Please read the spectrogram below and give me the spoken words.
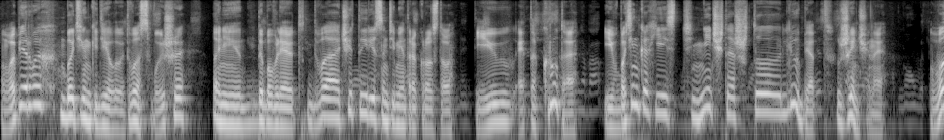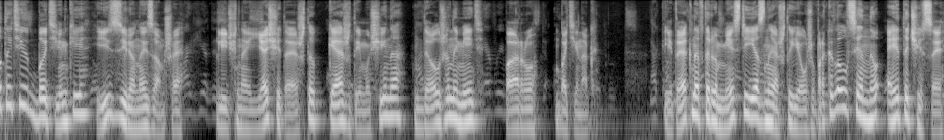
Во-первых, ботинки делают вас выше, они добавляют 2-4 сантиметра к росту. И это круто. И в ботинках есть нечто, что любят женщины. Вот эти ботинки из зеленой замши. Лично я считаю, что каждый мужчина должен иметь пару ботинок. Итак, на втором месте я знаю, что я уже прокололся, но это часы.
